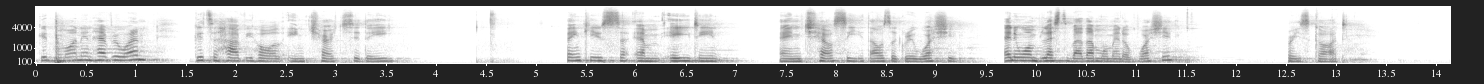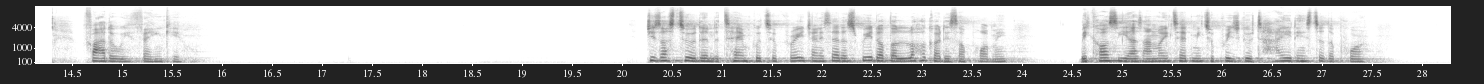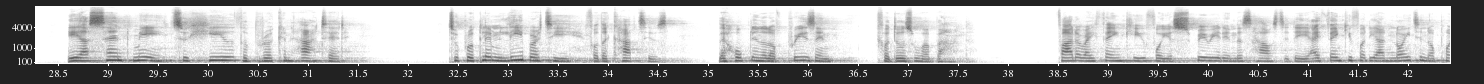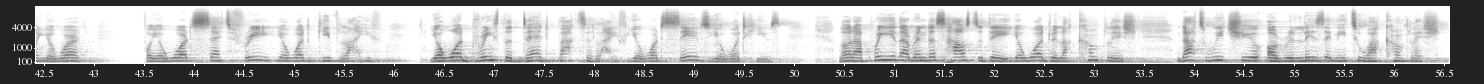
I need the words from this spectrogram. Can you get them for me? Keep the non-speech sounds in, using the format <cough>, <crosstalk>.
Good morning, everyone. Good to have you all in church today. Thank you, um, Aideen and Chelsea. That was a great worship. Anyone blessed by that moment of worship? Praise God. Father, we thank you. Jesus stood in the temple to preach, and he said, The Spirit of the Lord God is upon me because he has anointed me to preach good tidings to the poor. He has sent me to heal the brokenhearted, to proclaim liberty for the captives, the opening of prison for those who are bound. Father, I thank you for your spirit in this house today. I thank you for the anointing upon your word, for your word set free, your word give life. Your word brings the dead back to life. Your word saves, your word heals. Lord, I pray that in this house today, your word will accomplish that which you are releasing it to accomplish.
